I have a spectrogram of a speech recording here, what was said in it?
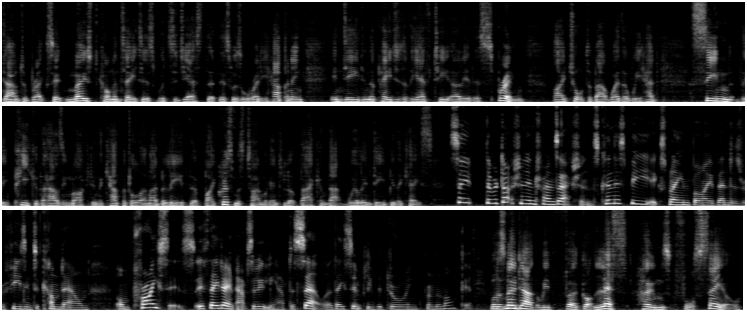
down to Brexit. Most commentators would suggest that this was already happening. Indeed, in the pages of the FT earlier this spring, I talked about whether we had seen the peak of the housing market in the capital, and I believe that by Christmas time we're going to look back and that will indeed be the case. So, the reduction in transactions, can this be explained by vendors refusing to come down on prices? If they don't absolutely have to sell, are they simply withdrawing from the market? Well, there's no doubt that we've uh, got less homes for sale,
